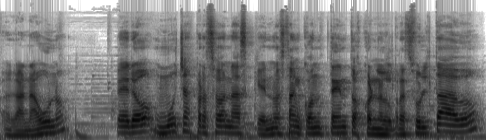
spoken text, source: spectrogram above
gana uno. Pero muchas personas que no están contentos con el resultado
